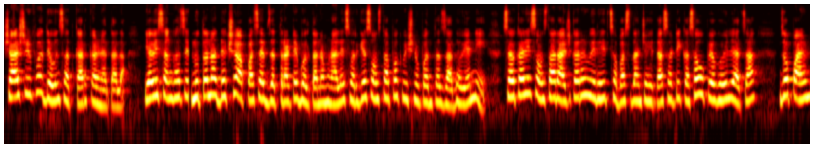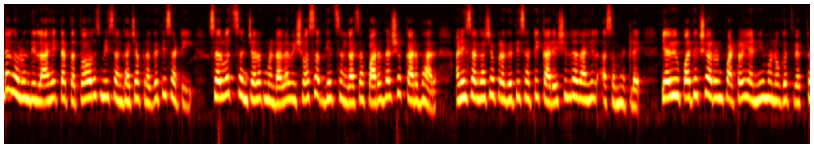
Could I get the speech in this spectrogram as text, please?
शाळश्रीफळ देऊन सत्कार करण्यात आला. यावेळी संघाचे नूतन अध्यक्ष अप्पासाहेब जत्राटे बोलताना म्हणाले स्वर्गीय संस्थापक विष्णुपंत जाधव यांनी सहकारी संस्था राजकारण विरहित सभासदांच्या हितासाठी कसा उपयोग होईल याचा जो पायंडा घालून दिला आहे त्या तत्वावरच मी संघाच्या प्रगतीसाठी सर्वच संचालक मंडळाला विश्वासात घेत संघाचा पारदर्शक कारभार आणि संघाच्या प्रगतीसाठी कार्यशील राहील असं म्हटलंय. यावेळी उपाध्यक्ष अरुण पाटोळे यांनी मनोगत व्यक्त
